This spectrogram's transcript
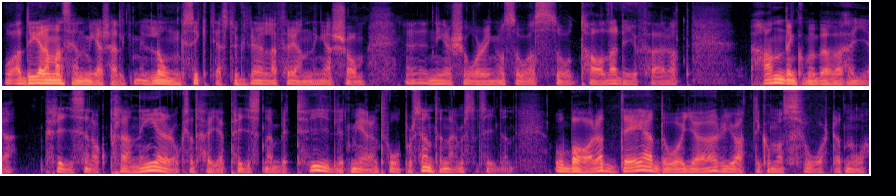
Och adderar man sen mer så här, liksom långsiktiga strukturella förändringar som eh, nearshoring och så, så talar det ju för att handeln kommer behöva höja priserna och planerar också att höja priserna betydligt mer än 2% den närmaste tiden. Och bara det då gör ju att det kommer vara svårt att nå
